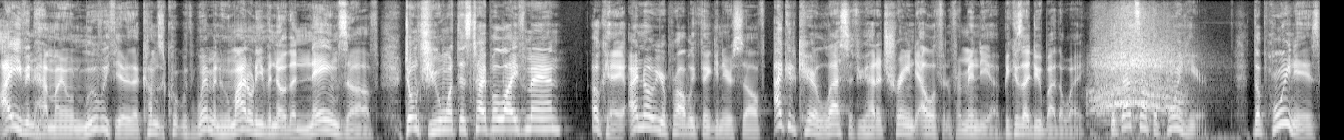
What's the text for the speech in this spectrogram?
I even have my own movie theater that comes equipped with women whom I don't even know the names of. Don't you want this type of life, man? Okay, I know you're probably thinking to yourself, I could care less if you had a trained elephant from India, because I do, by the way. But that's not the point here. The point is,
